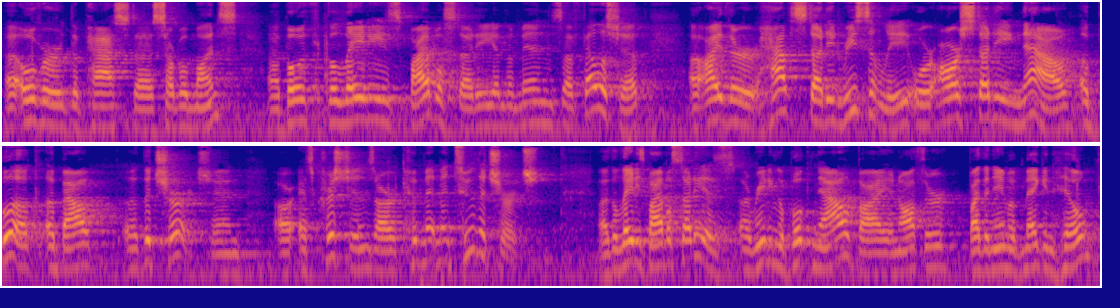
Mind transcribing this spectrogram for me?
over the past several months. Uh, both the ladies' Bible study and the men's uh, fellowship uh, either have studied recently or are studying now a book about uh, the church and our, as Christians, our commitment to the church. Uh, the ladies' Bible study is uh, reading a book now by an author by the name of Megan Hill.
